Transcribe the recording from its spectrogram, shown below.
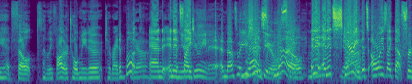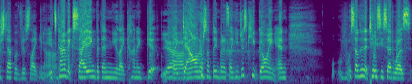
had felt heavenly father told me to to write a book. Yeah. and and it's and like doing it and that's what you yes, should do yeah. so, mm-hmm. and, it, and it's scary. Yeah. that's always like that first step of just like yeah. it's kind of exciting but then you like kind of get like down or something but it's like you just keep going. And something that Tacy said was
